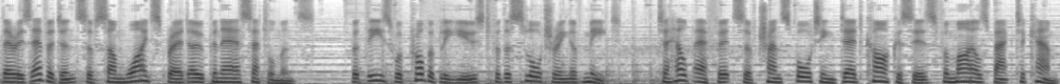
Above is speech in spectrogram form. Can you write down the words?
There is evidence of some widespread open-air settlements. But these were probably used for the slaughtering of meat. To help efforts of transporting dead carcasses for miles back to camp.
